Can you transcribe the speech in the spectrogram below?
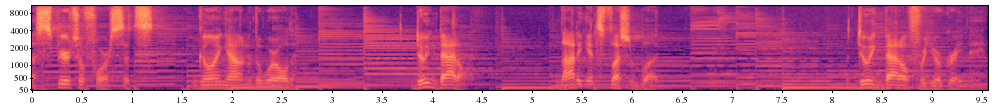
a spiritual force that's going out into the world, doing battle, not against flesh and blood, but doing battle for your great name.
